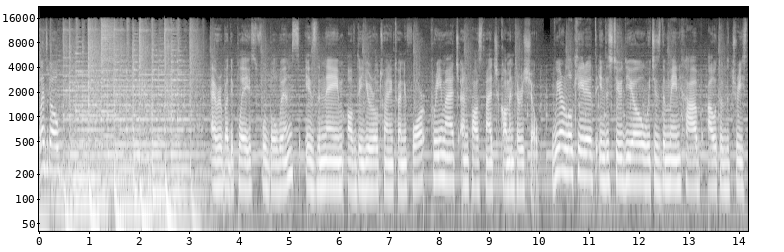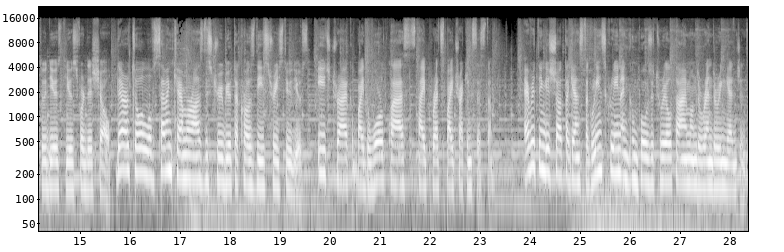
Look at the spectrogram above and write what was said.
let's go! Everybody Plays Football Wins is the name of the Euro 2024 pre-match and post-match commentary show. We are located in the studio, which is the main hub out of the three studios used for this show. There are a total of seven cameras distributed across these three studios, each tracked by the world-class stYpe RedSpy tracking system. Everything is shot against a green screen and composed real-time on the rendering engines.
